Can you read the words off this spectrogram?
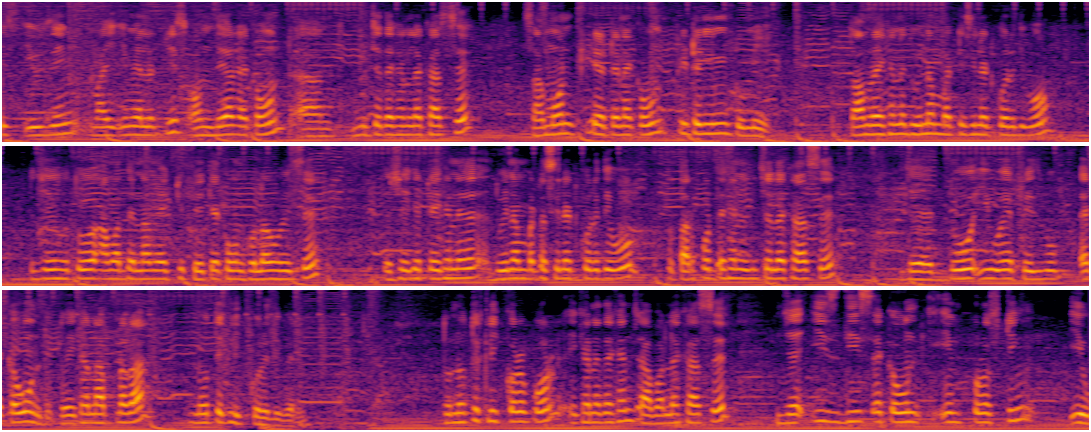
is using my email address on their account নিচে দেখেন লেখা আছে someone create an account pretending to me তো আমরা এখানে দুই নাম্বারটি সিলেক্ট করে দিব। যেহেতু আমাদের নামে একটি ফেক অ্যাকাউন্ট খোলা হয়েছে, তো সেক্ষেত্রে এখানে দুই নাম্বারটা সিলেক্ট করে দিব। তো তারপর দেখেন নিচে লেখা আছে যে do you a Facebook account তো এখানে আপনারা নোতে ক্লিক করে দিবেন। তো নোতে ক্লিক করার পর এখানে দেখেন যে আবার লেখা আছে যে is this account imposting you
